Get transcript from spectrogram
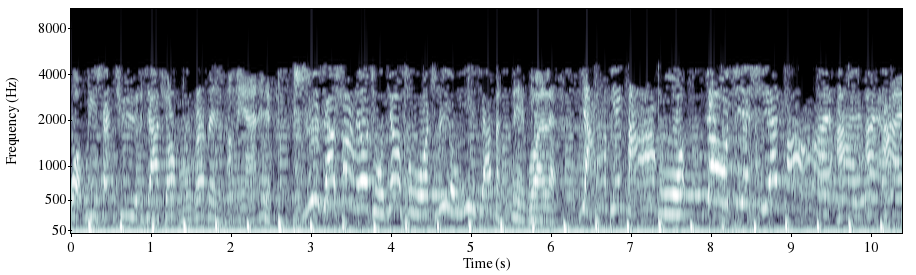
我，回山去了，家小虎哥奔方言。十家上了九家锁，只有一家门没关。扬鞭打鼓要接仙呐，哎哎哎哎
